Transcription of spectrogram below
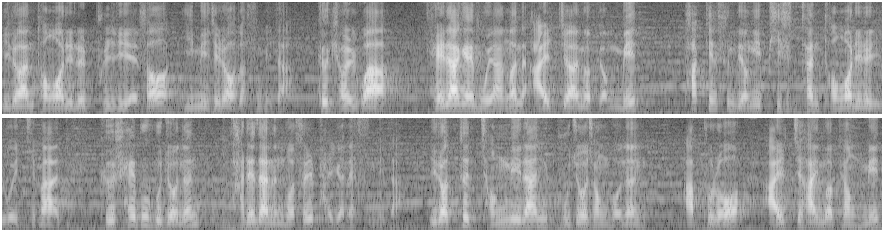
이러한 덩어리를 분리해서 이미지를 얻었습니다. 그 결과 대략의 모양은 알츠하이머 병 및 파킨슨 병이 비슷한 덩어리를 이루고 있지만 그 세부 구조는 다르다는 것을 발견했습니다. 이렇듯 정밀한 구조 정보는 앞으로 알츠하이머 병 및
